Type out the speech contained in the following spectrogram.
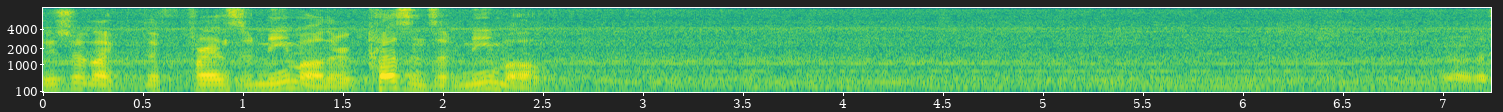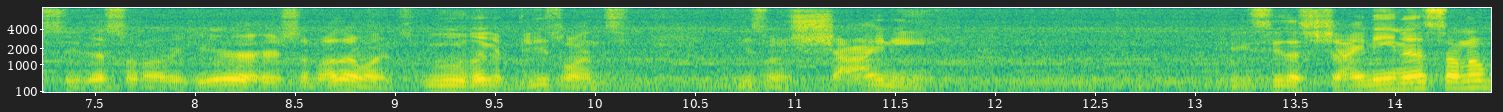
These are like the friends of Nemo. They're cousins of Nemo. Oh, let's see this one over here. Here's some other ones. Ooh, look at these ones. These ones shiny. Can you see the shininess on them?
